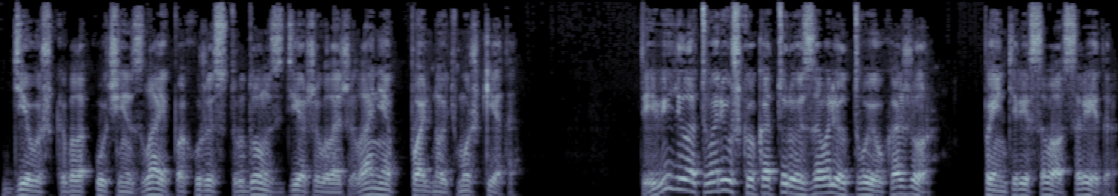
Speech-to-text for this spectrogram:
Девушка была очень зла и, похоже, с трудом сдерживала желание пальнуть мушкета. «Ты видела тварюшку, которую завалил твой ухажёр?» – поинтересовался рейдер.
